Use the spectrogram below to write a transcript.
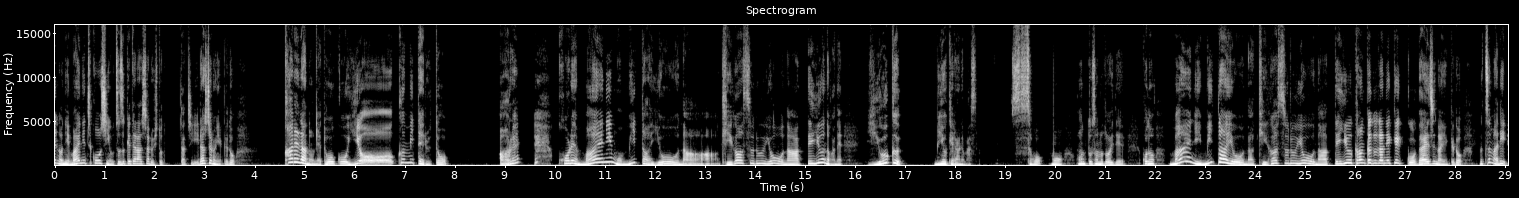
いのに毎日更新を続けてらっしゃる人たちいらっしゃるんやけど彼らのね投稿をよーく見てるとあれ？これ前にも見たような気がするようなっていうのがねよく見受けられますそうもうほんとその通りでこの前に見たような気がするようなっていう感覚がね結構大事なんやけどつまり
